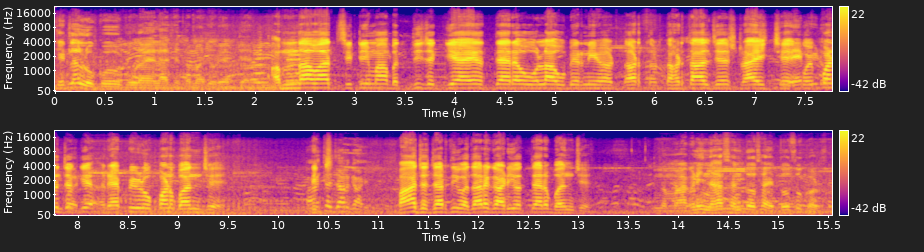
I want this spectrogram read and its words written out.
કેટલા લોકો જોડાયેલા છે તમારા જોડે અત્યારે? અમદાવાદ સિટીમાં બધી જગ્યાએ અત્યારે ઓલા ઉબેરની હડ- હડ- હડતાલ છે સ્ટ્રાઇક છે કોઈ પણ જગ્યાએ રેપિડો પણ બંધ છે. પાંચ હજારથી વધારે ગાડીઓ અત્યારે બંધ છે. માગણી ના સંતોષાય તો શું કરશો?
